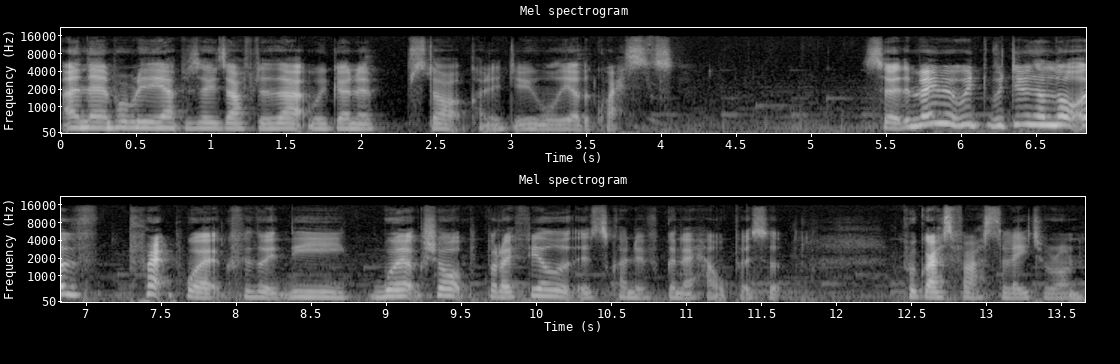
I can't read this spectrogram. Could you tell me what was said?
And then probably the episodes after that, we're going to start kind of doing all the other quests. So at the moment, we're, we're doing a lot of prep work for the, the workshop, but I feel that it's kind of going to help us progress faster later on.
